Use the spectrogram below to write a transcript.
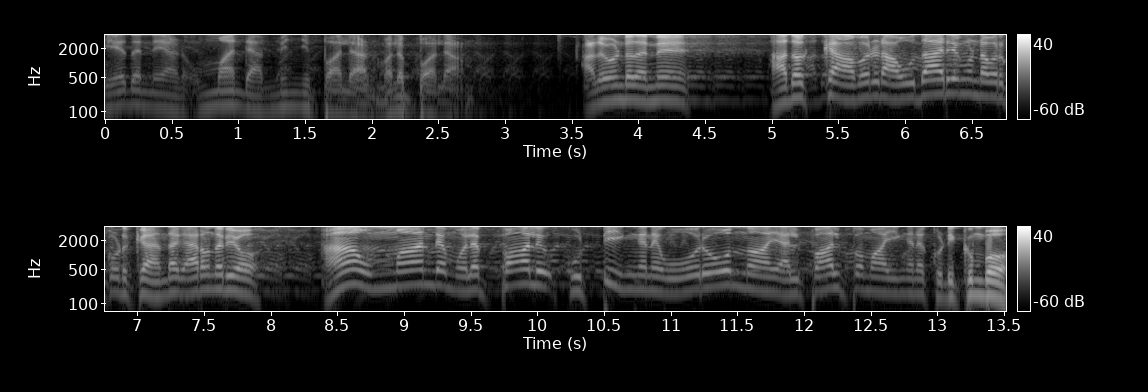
ഏതന്നെയാണ്? ഉമ്മാന്റെ അമ്മിഞ്ഞിപ്പാലാണ് മുലപ്പാലാണ്. അതുകൊണ്ട് തന്നെ അതൊക്കെ അവരുടെ ഔദാര്യം കൊണ്ട് അവർ കൊടുക്കുക. എന്താ കാരണം അറിയോ ആ ഉമ്മാന്റെ മുലപ്പാൽ കുട്ടി ഇങ്ങനെ ഓരോന്നായി അല്പാൽപമായി ഇങ്ങനെ കുടിക്കുമ്പോൾ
